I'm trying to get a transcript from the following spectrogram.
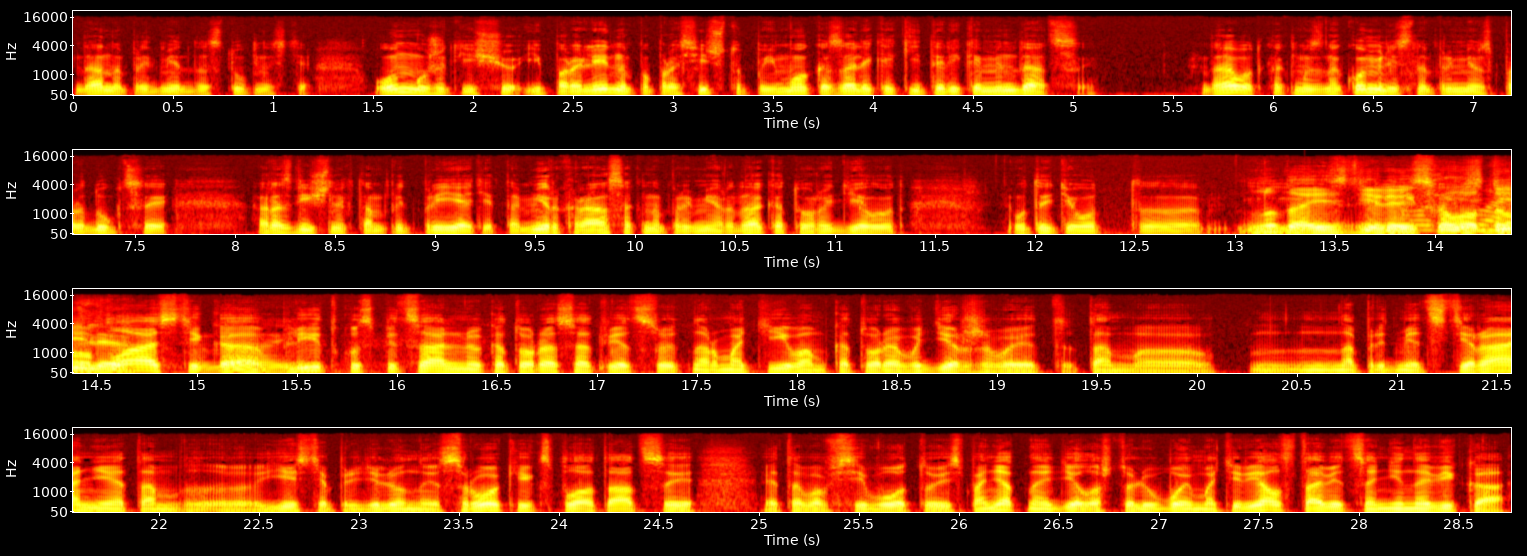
да, на предмет доступности, он может еще и параллельно попросить, чтобы ему оказали какие-то рекомендации. Да, вот как мы знакомились, например, с продукцией различных там предприятий, там Мир красок, например, да, которые делают вот эти вот... э, Ну и- да, изделия из и холодного изделия, пластика, да, и- плитку специальную, которая соответствует нормативам, которая выдерживает там э, на предмет стирания, там э, есть определенные сроки эксплуатации этого всего. То есть понятное дело, что любой материал ставится не на века,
